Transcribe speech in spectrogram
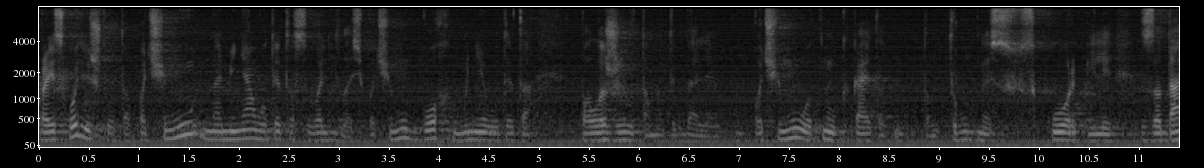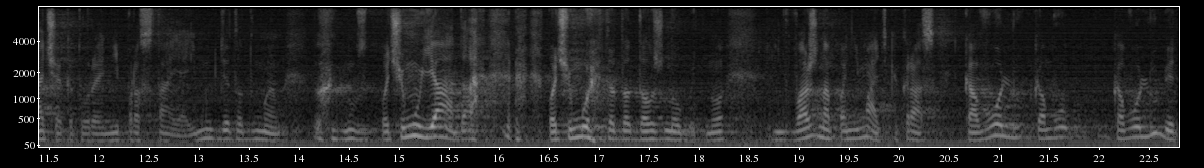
происходит что-то, почему на меня вот это свалилось, почему Бог мне вот это положил там и так далее. Почему вот, ну, какая-то ну, там, трудность, скорбь или задача, которая непростая. И мы где-то думаем, ну, почему я, да, почему это должно быть. Но важно понимать как раз, кого, кого, кого любит,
